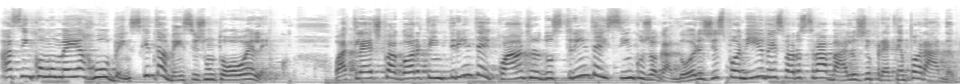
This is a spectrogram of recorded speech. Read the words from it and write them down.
assim como o Meia Rubens, que também se juntou ao elenco. O Atlético agora tem 34 dos 35 jogadores disponíveis para os trabalhos de pré-temporada.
